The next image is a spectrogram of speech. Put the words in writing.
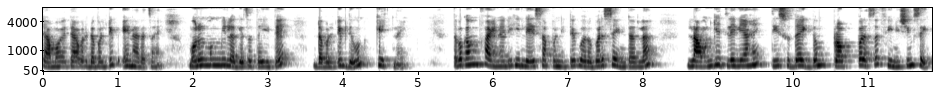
त्यामुळे त्यावर डबल टिप येणारच आहे. म्हणून मग मी लगेच आता इथे डबल टिप देऊन घेत नाही. तर बघा मग फायनली ही लेस आपण इथे बरोबर सेंटरला लावून घेतलेली आहे. तीसुद्धा एकदम प्रॉपर असं फिनिशिंग सहित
